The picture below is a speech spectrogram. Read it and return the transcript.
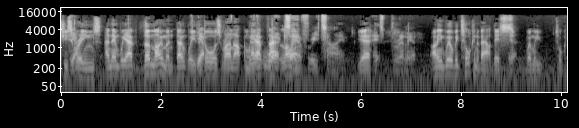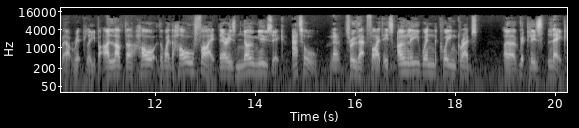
She screams, and then we have the moment, don't we? The Yep. doors run up, and we and have it that works line. every time. Yeah, It's brilliant. I mean, we'll be talking about this Yeah. when we talk about Ripley, but I love the whole the way the whole fight. There is no music at all No, through that fight. It's only when the Queen grabs uh, Ripley's leg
